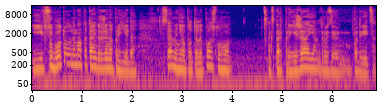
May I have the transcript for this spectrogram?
І в суботу нема питань, дружина приїде. Все, мені оплатили послугу. Експерт приїжджає. Друзі, подивіться.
